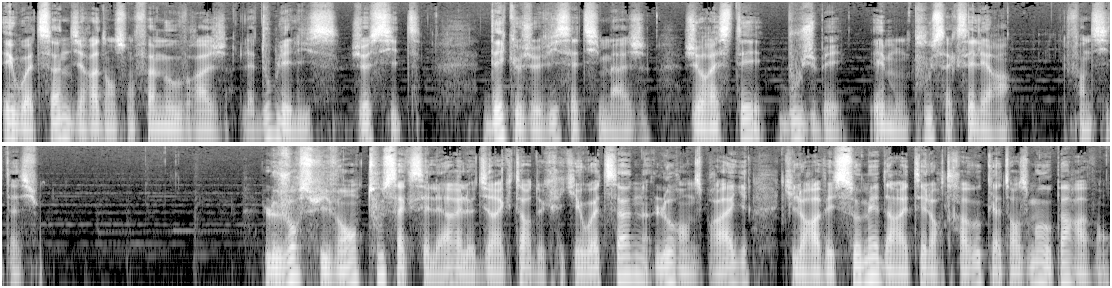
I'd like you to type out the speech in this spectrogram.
et Watson dira dans son fameux ouvrage La double hélice, je cite Dès que je vis cette image, je restais bouche bée et mon pouce accéléra. Le jour suivant, tout s'accélère et le directeur de Cricket Watson, Lawrence Bragg, qui leur avait sommé d'arrêter leurs travaux 14 mois auparavant,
